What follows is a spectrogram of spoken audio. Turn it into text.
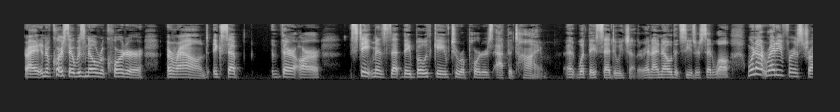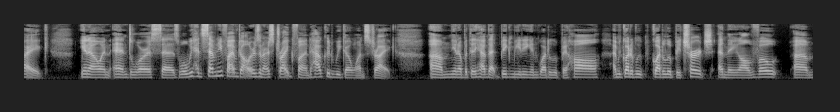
right? And of course, there was no recorder around, except there are statements that they both gave to reporters at the time at what they said to each other. And I know that Cesar said, Well, we're not ready for a strike. You know, and, and Dolores says, Well, we had $75 in our strike fund. How could we go on strike? Um, you know, but they have that big meeting in Guadalupe Hall, I mean, Guadalupe, Guadalupe Church, and they all vote, um,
